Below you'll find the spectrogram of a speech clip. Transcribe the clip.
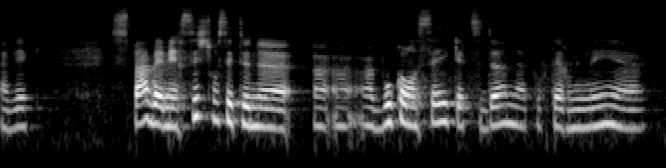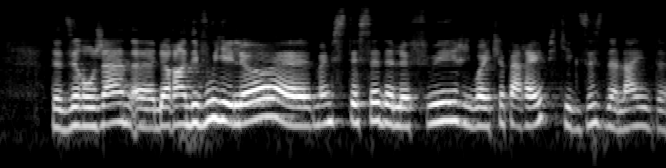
avec. Super, ben merci. Je trouve que c'est une- un, un- un beau conseil que tu donnes pour terminer. euh, de dire aux gens, euh, le rendez-vous, il est là. euh, même si tu essaies de le fuir, il va être là pareil, puis qu'il existe de l'aide.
